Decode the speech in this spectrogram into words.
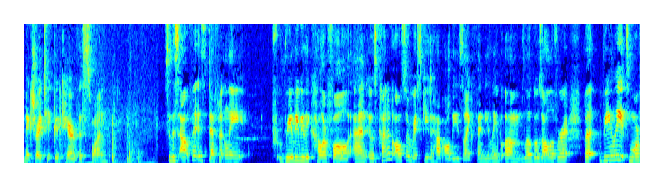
make sure I take good care of this one. So this outfit is definitely really really colorful and it was kind of also risky to have all these like Fendi label um, logos all over it but really it's more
